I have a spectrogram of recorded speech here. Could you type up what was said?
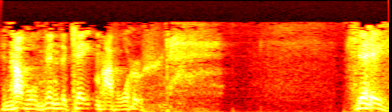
And I will vindicate my word. Yea.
